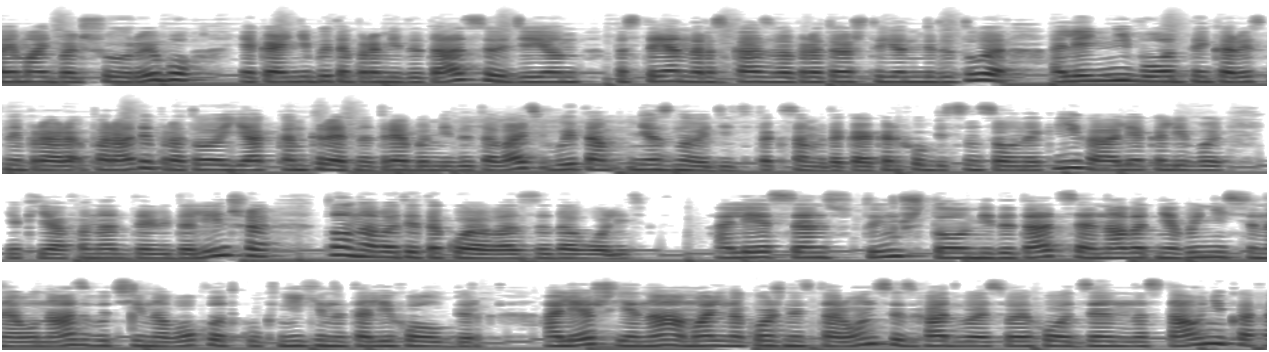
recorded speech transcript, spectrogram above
поймаць большую рыбу якая нібыта пра медытацыю дзе ён пастаянна расказвае пра тое што ён медытуе але ніводнай карыснай парады пра тое як канкрэтна трэба медытаваць вы там не знойдзеце. Таксама такая крыху бессэнсоўная кніга але калі вы як я фанат дэвіда лінча то нават і такое вас задаволіць Але сэнс у тым, што медытацыя нават не вынесеная ў назву ці на вокладку кнігі Наталі Голберг. Але ж яна амаль на кожнай старонцы згадвае свайго дзен настаўніка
